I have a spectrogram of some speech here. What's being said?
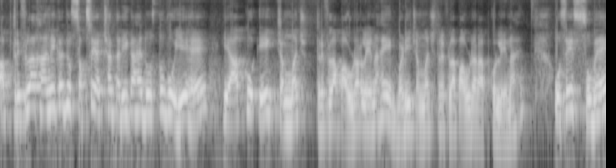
अब त्रिफला खाने का जो सबसे अच्छा तरीका है दोस्तों, वो ये है कि आपको एक चम्मच त्रिफला पाउडर लेना है, एक बड़ी चम्मच त्रिफला पाउडर आपको लेना है। उसे सुबह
